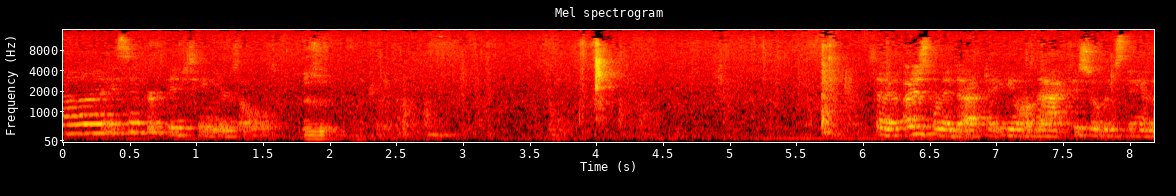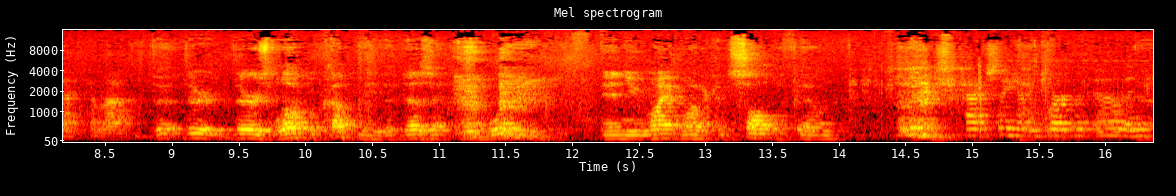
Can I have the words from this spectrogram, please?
Uh, it's over fifteen years old. Is it? So I just wanted to update you on that because you'll be seeing that come up. There- There, there's a local company that does that kind of work, and you might want to consult with them. Actually, having worked with them and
